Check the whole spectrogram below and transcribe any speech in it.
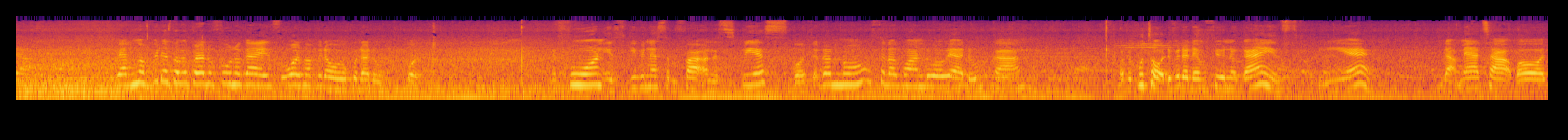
Yeah. We have no videos that we could do phone guys. What if video we could do? But the phone is giving us some far on the space, but I don't know. So that go and do what we are doing. But we put out the video them few no guys. Yeah. That may I talk about.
